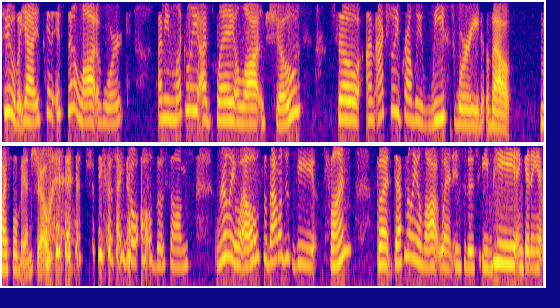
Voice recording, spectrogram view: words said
too. But yeah, it's gonna it's been a lot of work. I mean, luckily I play a lot of shows, so I'm actually probably least worried about my full band show because I know all those songs really well. So that'll just be fun. But definitely a lot went into this EP and getting it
